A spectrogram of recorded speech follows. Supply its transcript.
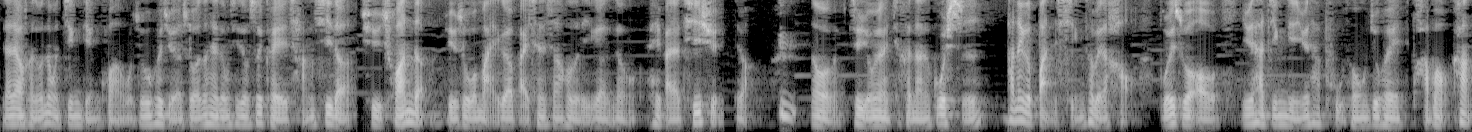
但是有很多那种经典款，我就会觉得说那些东西都是可以长期的去穿的。比如说我买一个白衬衫或者一个那种黑白的 T 恤，对吧？嗯，那我就永远很难过时。它那个版型特别的好，不会说哦，因为它经典，因为它普通就会它不好看。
